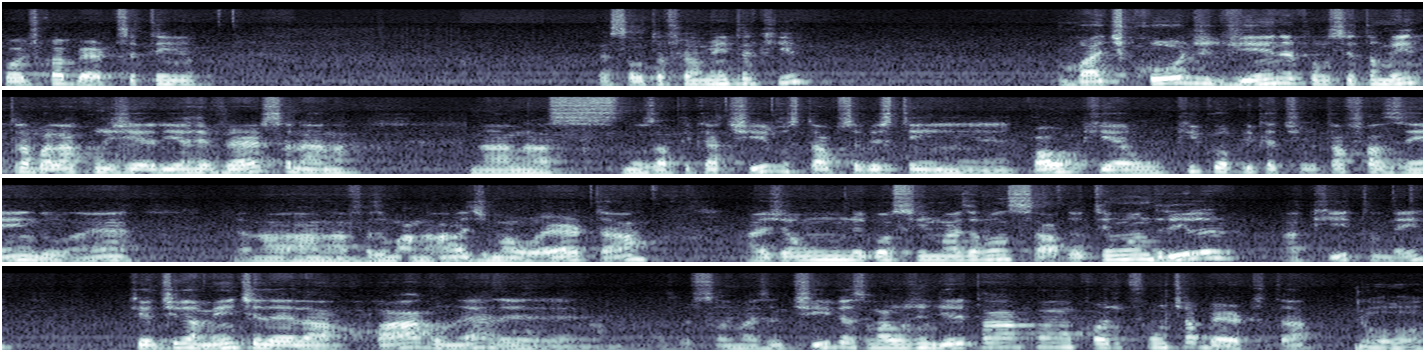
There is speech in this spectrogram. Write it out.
Código aberto. Você tem essa outra ferramenta aqui. Bytecode, Vienna, para você também trabalhar com engenharia reversa na, na, nas, nos aplicativos, tá? Para você ver se tem qual que é o que, que o aplicativo está fazendo, né? Na, na, fazer uma análise de malware, tá? Aí já é um negocinho mais avançado. Eu tenho um Andriller aqui também, que antigamente ele era pago, né? É, as versões mais antigas, mas hoje em dia ele está com o código fonte aberto, tá? Oh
